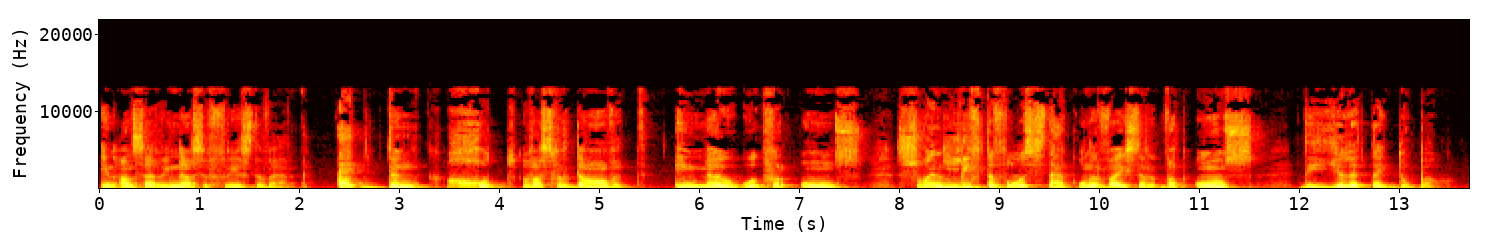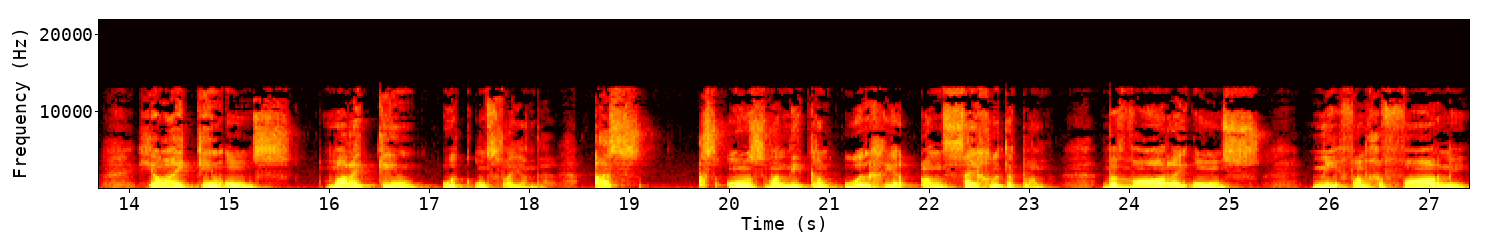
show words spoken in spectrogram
en aan Sarina se vrees te werk. Ek dink God was vir Dawid en nou ook vir ons so 'n liefdevolle sterk onderwyser wat ons die hele tyd dophou. Ja, hy ken ons, maar hy ken ook ons vyande. As as ons maar net kan oorgee aan sy groter plan, bewaar hy ons nie van gevaar nie,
